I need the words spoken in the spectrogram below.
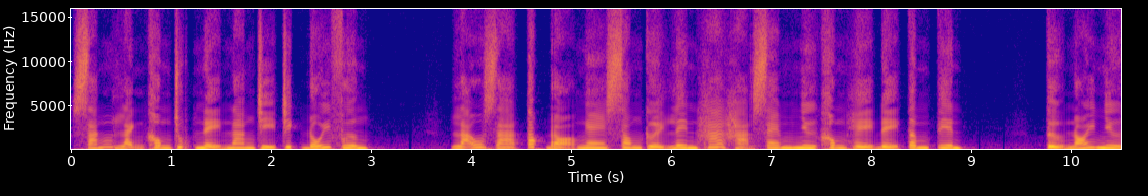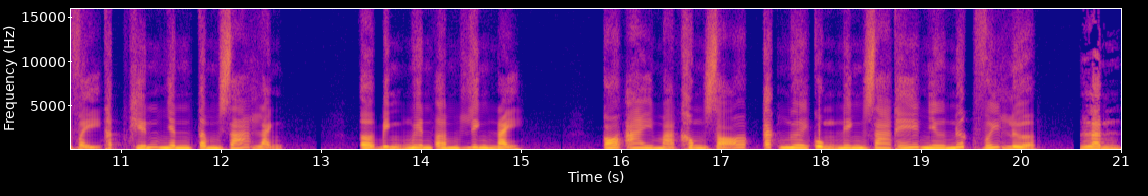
Sáng lạnh không chút nể nang chỉ trích đối phương. Lão già tóc đỏ nghe xong cười lên ha hả xem như không hề để tâm tiên. Tử nói như vậy thật khiến nhân tâm giá lạnh. Ở bình nguyên âm linh này. Có ai mà không rõ các ngươi cùng ninh ra thế như nước với lửa. Lần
